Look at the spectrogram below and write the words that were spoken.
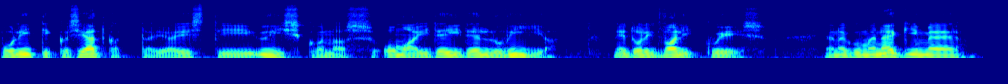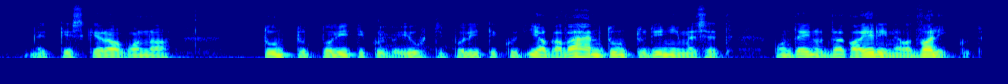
poliitikas jätkata ja Eesti ühiskonnas oma ideid ellu viia, need olid valiku ees. ja nagu me nägime, need Keskerakonna tuntud poliitikud või juhtivpoliitikud ja ka vähem tuntud inimesed on teinud väga erinevad valikud,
